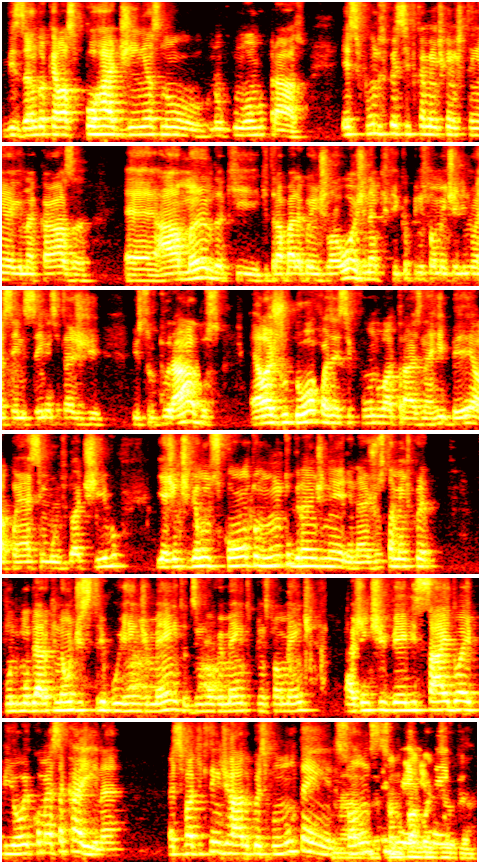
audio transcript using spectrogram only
visando aquelas porradinhas no, no, no longo prazo. Esse fundo especificamente que a gente tem aí na casa, é, a Amanda, que, que trabalha com a gente lá hoje, né, que fica principalmente ali no SNC, na estratégia de estruturados, ela ajudou a fazer esse fundo lá atrás na RB, ela conhece muito do ativo, e a gente vê um desconto muito grande nele, né? Justamente por fundo imobiliário que não distribui rendimento, desenvolvimento principalmente, a gente vê ele sai do IPO e começa a cair, né? Aí você fala, o que tem de errado com esse fundo? Não tem, ele não, só não distribui só não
